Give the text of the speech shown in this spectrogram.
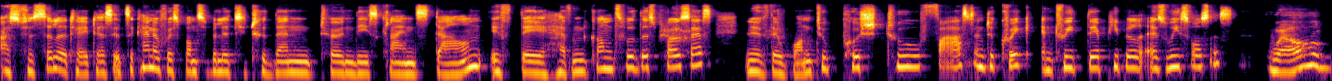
us facilitators, it's a kind of responsibility to then turn these clients down if they haven't gone through this process and if they want to push too fast and too quick and treat their people as resources? Well,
